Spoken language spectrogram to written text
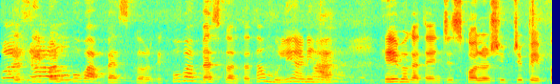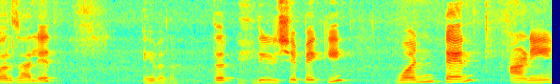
तर ती पण खूप अभ्यास करते. खूप अभ्यास करतात हा मुली. आणि हा हे बघा त्यांचे स्कॉलरशिपचे पेपर झालेत. हे बघा. तर दीडशेपैकी वन टेन आणि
